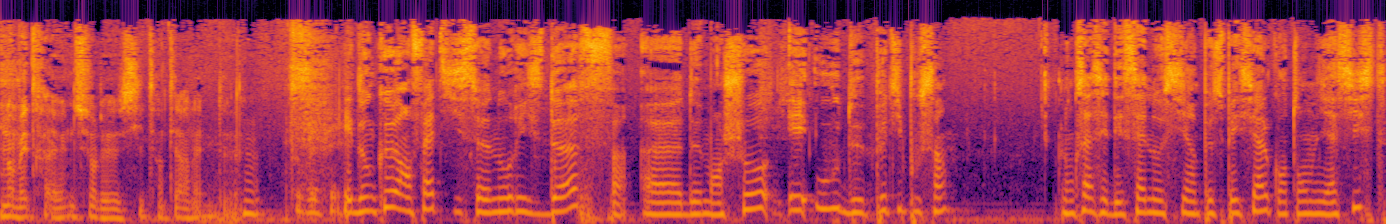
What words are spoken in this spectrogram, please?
On en mettra une sur le site internet. De... Tout à fait. Et donc eux, en fait, ils se nourrissent d'œufs, euh, de manchots et ou de petits poussins. Donc ça, c'est des scènes aussi un peu spéciales quand on y assiste,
